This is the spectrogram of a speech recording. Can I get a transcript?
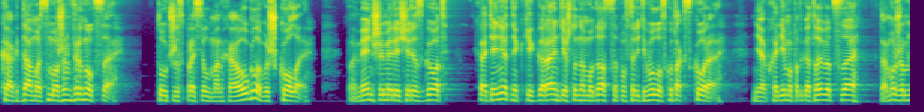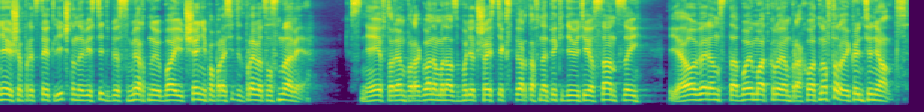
«Когда мы сможем вернуться?» Тут же спросил Манхао главы школы. По меньшей мере через год, хотя нет никаких гарантий, что нам удастся повторить вылазку так скоро. Необходимо подготовиться, к тому же мне еще предстоит лично навестить бессмертную Баю Чэнь и попросить отправиться с нами. С ней вторым парагоном у нас будет шесть экспертов на пике девяти эссанций. Я уверен, с тобой мы откроем проход на второй континент».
